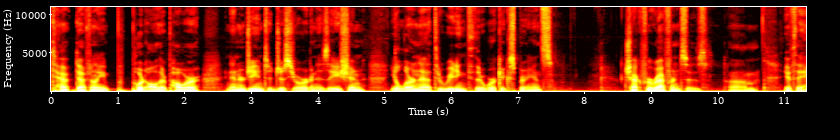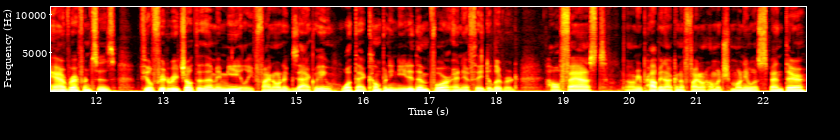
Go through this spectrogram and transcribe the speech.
te- definitely p- put all their power and energy into just your organization? You'll learn that through reading through their work experience. Check for references. Um, if they have references, feel free to reach out to them immediately. Find out exactly what that company needed them for and if they delivered. How fast. Um, you're probably not going to find out how much money was spent there,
